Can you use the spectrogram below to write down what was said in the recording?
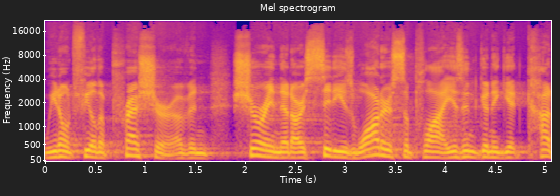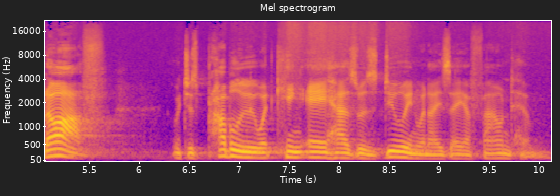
We don't feel the pressure of ensuring that our city's water supply isn't going to get cut off which is probably what King Ahaz was doing when Isaiah found him.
